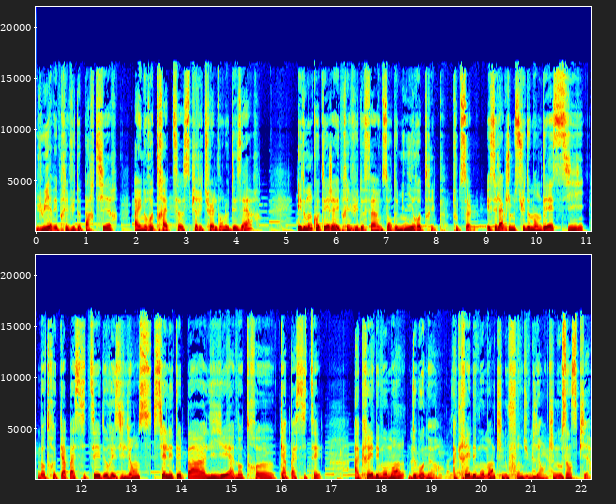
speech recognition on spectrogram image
Lui avait prévu de partir à une retraite spirituelle dans le désert. Et de mon côté, j'avais prévu de faire une sorte de mini road trip Et c'est là que je me suis demandé si notre capacité de résilience, si elle n'était pas liée à notre euh, capacité à créer des moments de bonheur, à créer des moments qui nous font du bien, qui nous inspirent,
